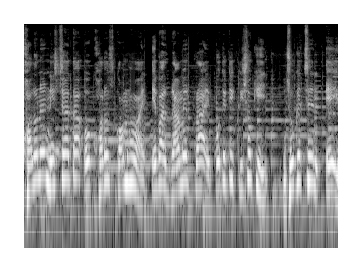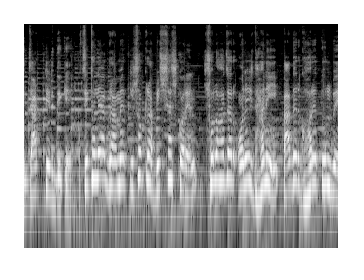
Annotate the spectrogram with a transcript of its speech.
ফলনের নিশ্চয়তা ও খরচ কম হওয়ায় এবার গ্রামের প্রায় প্রতিটি কৃষকই ঝুঁকেছেন এই জাতটির দিকে। চিথলিয়া গ্রামের কৃষকরা বিশ্বাস করেন ষোলো হাজার উনিশ ধানই তাদের ঘরে তুলবে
